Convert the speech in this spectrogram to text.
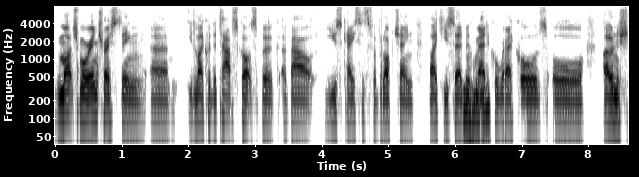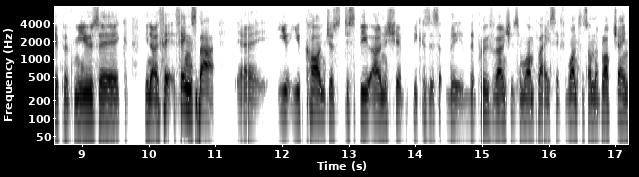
much more interesting, uh, like with the Tap Tapscott's book about use cases for blockchain, like you said, with mm-hmm. medical records or ownership of music, you know, th- things that uh, you you can't just dispute ownership because it's the the proof of ownership is in one place. If once it's on the blockchain,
